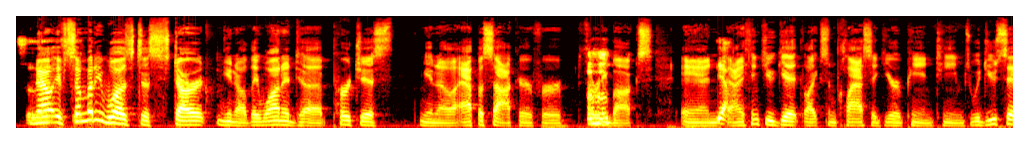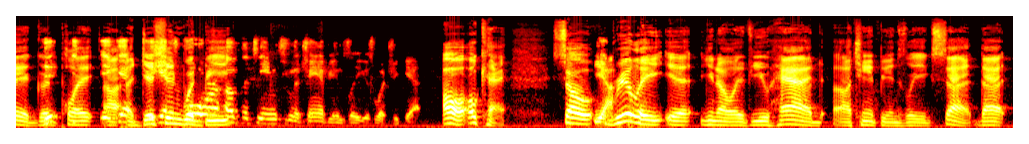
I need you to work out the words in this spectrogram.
so Now, if somebody was to start, you know, they wanted to purchase, you know, APBA Soccer for 30 Mhm. bucks, and Yeah. I think you get like some classic European teams. Would you say a good You- play you uh, get- you addition get would four be? of the teams from the Champions League is what you get. Oh, okay. So Yeah. really, it, you know, if you had a Champions League set, that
